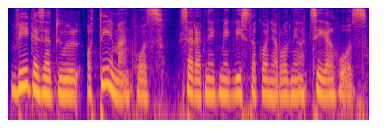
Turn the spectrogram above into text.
Végezetül a témánkhoz szeretnék még visszakanyarodni a célhoz.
